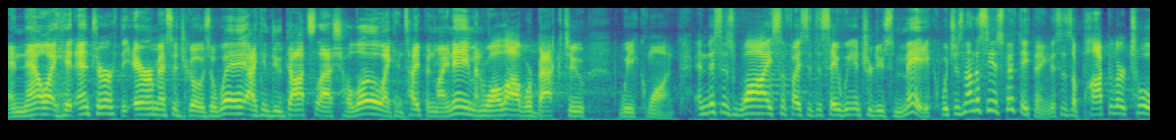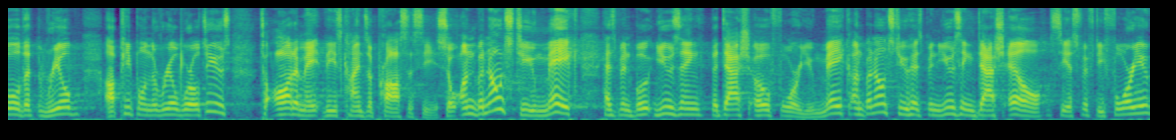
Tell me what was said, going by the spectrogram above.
And now I hit enter. The error message goes away. I can do dot slash hello. I can type in my name. And voila, we're back to week one. And this is why, suffice it to say, we introduced Make, which is not a CS50 thing. This is a popular tool that the real uh, people in the real world use to automate these kinds of processes. So unbeknownst to you, Make has been using the dash O for you. Make, unbeknownst to you, has been using dash L CS50 for you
